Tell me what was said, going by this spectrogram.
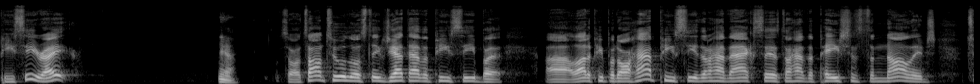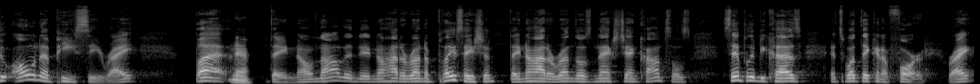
PC, right? Yeah. So it's on two of those things. You have to have a PC, but uh, a lot of people don't have PC. They don't have access, don't have the patience, the knowledge to own a PC, right? But Yeah. they know knowledge. They know how to run a PlayStation. They know how to run those next gen consoles simply because it's what they can afford, right?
